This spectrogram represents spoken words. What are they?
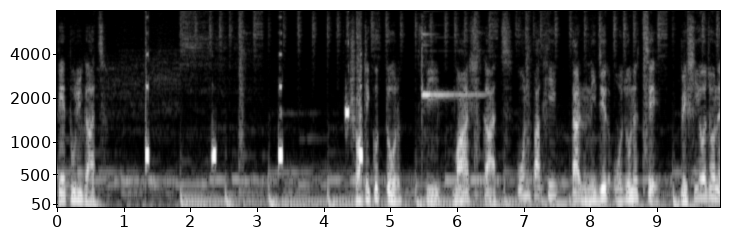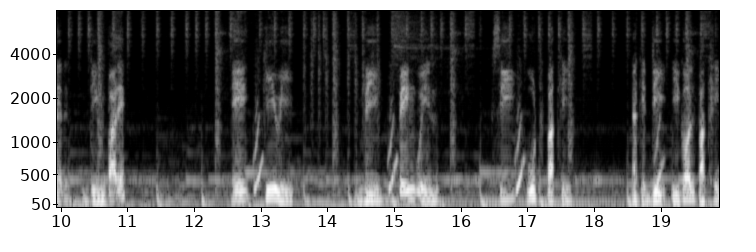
তেঁতুল গাছ? সঠিক উত্তর, সি বাঁশ গাছ। কোন পাখি তার নিজের ওজনের চেয়ে বেশি ওজনের ডিম পারে A kiwi, B penguin C উট পাখি, নাকি ডি ঈগল পাখি?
